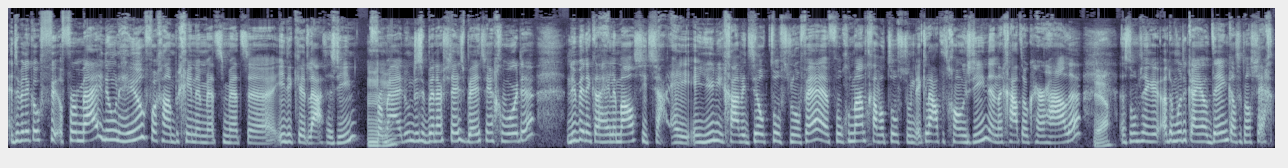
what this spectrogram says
En toen ben ik ook veel, voor mij doen heel veel gaan beginnen met, met uh, iedere keer het laten zien. Voor mij doen. Dus ik ben daar steeds beter in geworden. Nu ben ik al helemaal zoiets. Ja, hey, in juni gaan we iets heel tofs doen. Of hè, volgende maand gaan we wat tofs doen. Ik laat het gewoon zien en dan gaat het ook herhalen. Ja. En soms denk ik, oh, dan moet ik aan jou denken. Als ik dan zeg,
